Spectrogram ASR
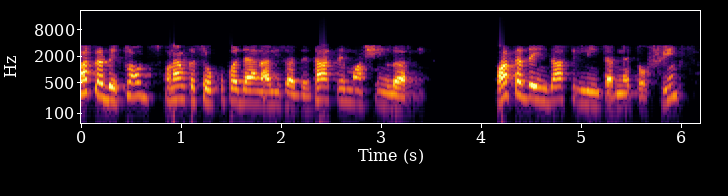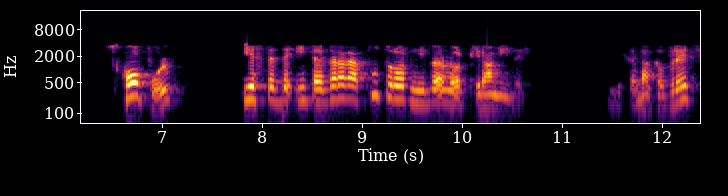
Partea de cloud spuneam că se ocupă de analiza de date, machine learning. Partea de Industrial Internet of Things, scopul este de integrarea tuturor nivelurilor piramidei. Adică dacă vreți,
